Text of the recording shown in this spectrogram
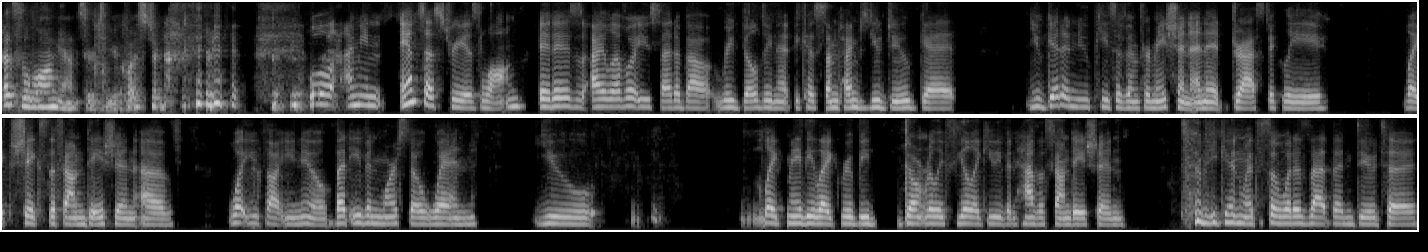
that's the long answer to your question. well, I mean, ancestry is long. It is I love what you said about rebuilding it because sometimes you do get you get a new piece of information and it drastically like shakes the foundation of what you thought you knew, but even more so when you like maybe like Ruby don't really feel like you even have a foundation to begin with. So what does that then do to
